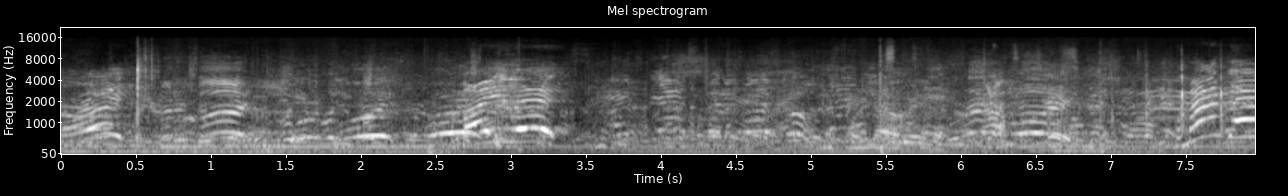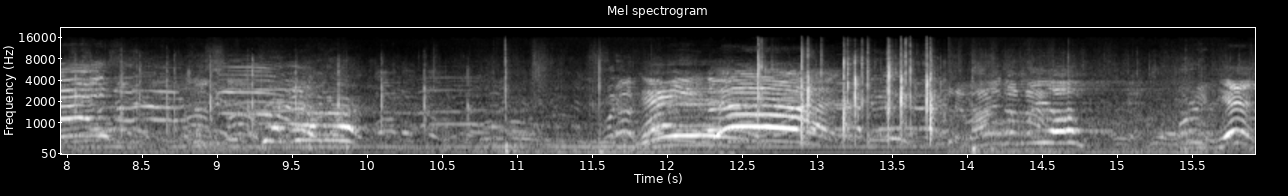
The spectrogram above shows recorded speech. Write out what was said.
right. Violet! Come on, guys. Yes.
